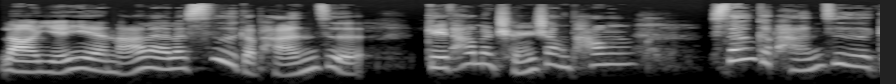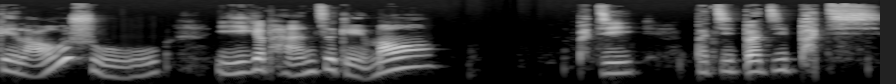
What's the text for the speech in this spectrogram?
老爷爷拿来了四个盘子，给他们盛上汤。三个盘子给老鼠，一个盘子给猫。吧唧吧唧吧唧吧唧，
